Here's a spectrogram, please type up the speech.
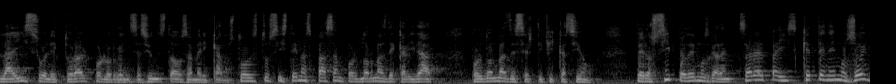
la ISO electoral por la Organización de Estados Americanos. Todos estos sistemas pasan por normas de calidad, por normas de certificación, pero sí podemos garantizar al país que tenemos hoy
